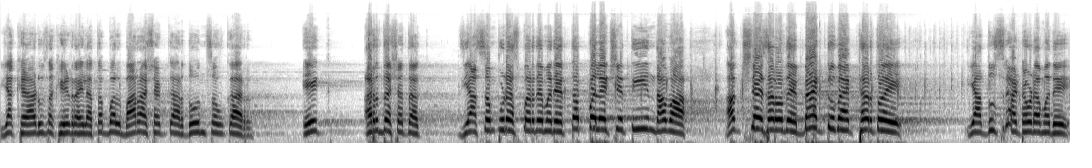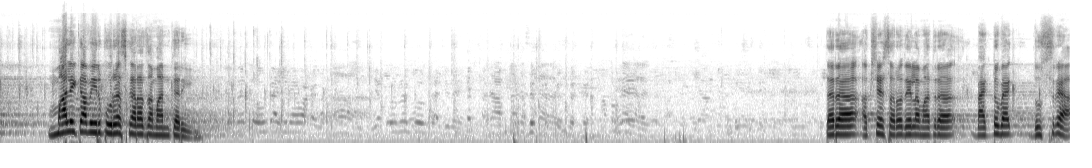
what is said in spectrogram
या खेळाडूचा खेळ राहिला. तब्बल बारा षटकार दोन चौकार एक अर्धशतक. या संपूर्ण स्पर्धेमध्ये तब्बल एकशे तीन धावा Akshay Sarode back to back ठरतोय. या दुसऱ्या आठवड्यामध्ये मालिकावीर पुरस्काराचा मानकरी. तर अक्षय सरोदेला मात्र बॅक टू बॅक दुसऱ्या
